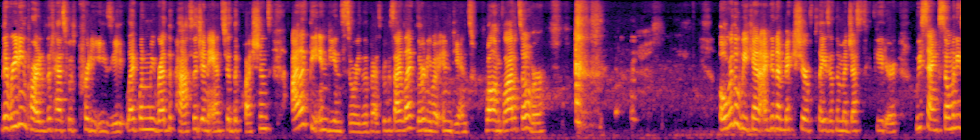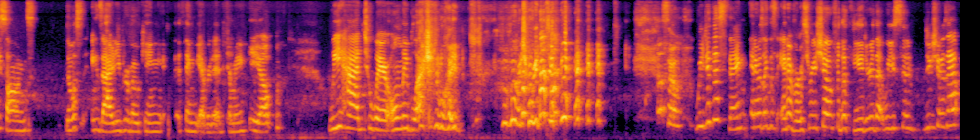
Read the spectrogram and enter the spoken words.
The reading part of the test was pretty easy. Like when we read the passage and answered the questions, I like the Indian story the best because I like learning about Indians. Well, I'm glad it's over. over the weekend, I did a mixture of plays at the Majestic Theater. We sang so many songs. The most anxiety provoking thing we ever did for me Yep. we had to wear only black and white, which we did. So we did this thing, and it was like this anniversary show for the theater that we used to do shows at.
